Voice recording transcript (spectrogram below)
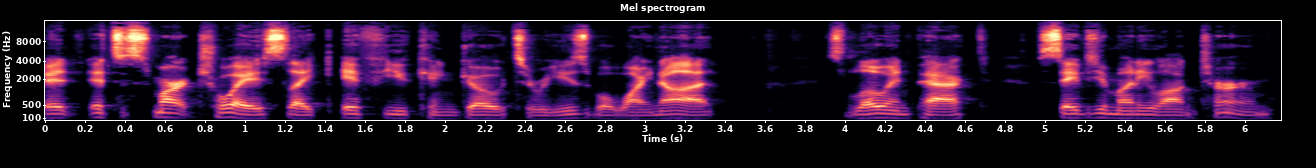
it, it's a smart choice. Like if you can go to reusable, why not? It's low impact, saves you money long term,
